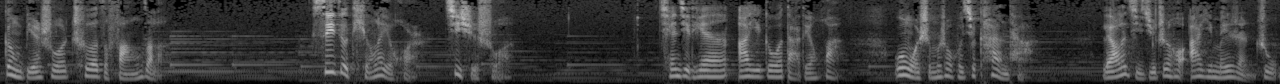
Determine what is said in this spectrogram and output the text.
更别说车子房子了。C 就停了一会儿，继续说：“前几天阿姨给我打电话，问我什么时候回去看她。聊了几句之后，阿姨没忍住，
